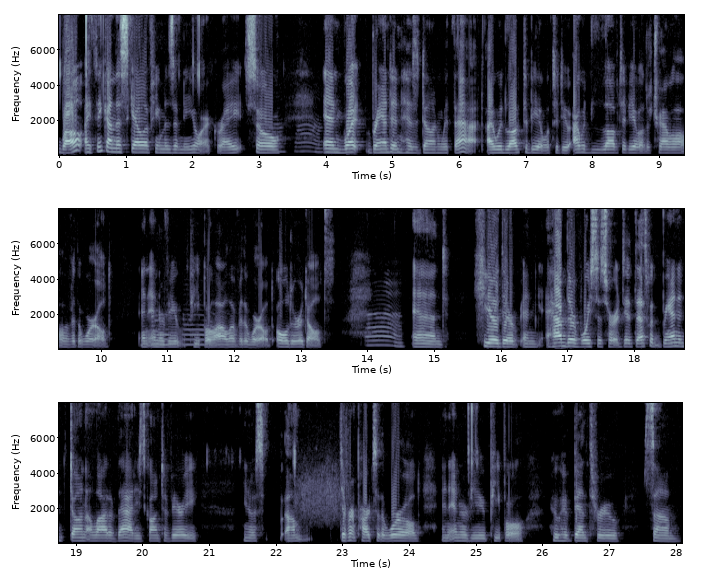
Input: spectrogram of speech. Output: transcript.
well, I think on the scale of Humans of New York, right? So, Mhm. and what Brandon has done with that, I would love to be able to do. I would love to be able to travel all over the world and interview people all over the world, older adults, Mm. and hear their and have their voices heard. That's what Brandon's done. A lot of that. He's gone to very, you know, um, different parts of the world and interview people who have been through some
